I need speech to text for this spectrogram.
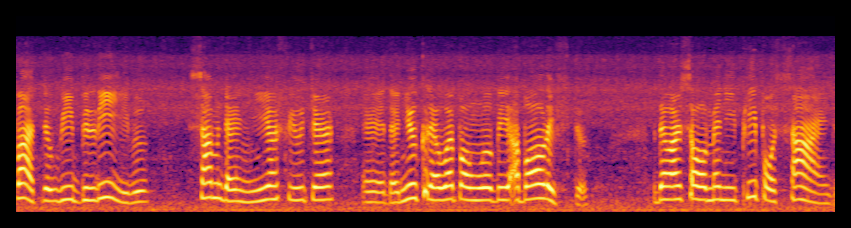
but we believe someday near future uh, the nuclear weapon will be abolished. There are so many people signed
